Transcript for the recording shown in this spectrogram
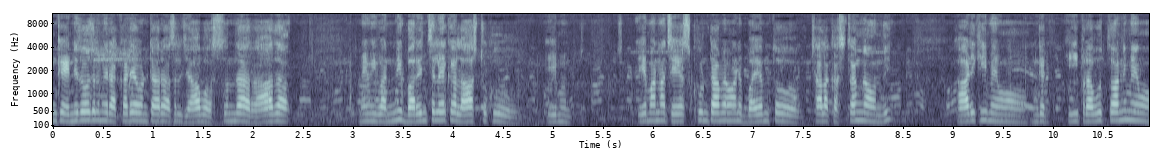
ఇంకా ఎన్ని రోజులు మీరు అక్కడే ఉంటారు? అసలు జాబ్ వస్తుందా రాదా? మేము ఇవన్నీ భరించలేక లాస్ట్కు ఏమి ఏమన్నా చేసుకుంటామేమో అని భయంతో చాలా కష్టంగా ఉంది. ఆడికి మేము ఇంకా ఈ ప్రభుత్వాన్ని మేము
